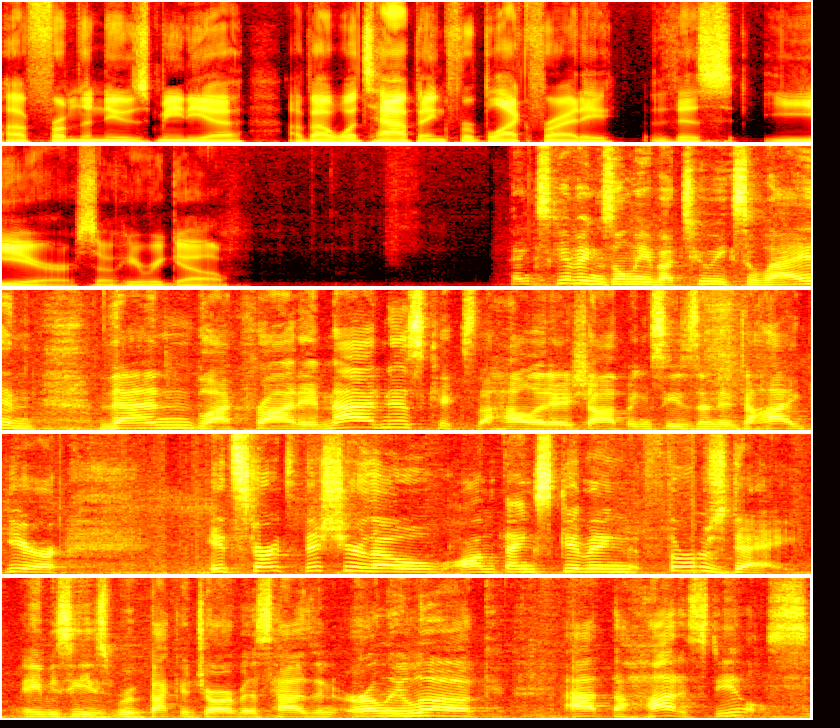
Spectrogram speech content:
uh, from the news media about what's happening for Black Friday this year. So here we go. Thanksgiving is only about two weeks away, and then Black Friday madness kicks the holiday shopping season into high gear. It starts this year, though, on Thanksgiving Thursday. ABC's Rebecca Jarvis has an early look at the hottest deals.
